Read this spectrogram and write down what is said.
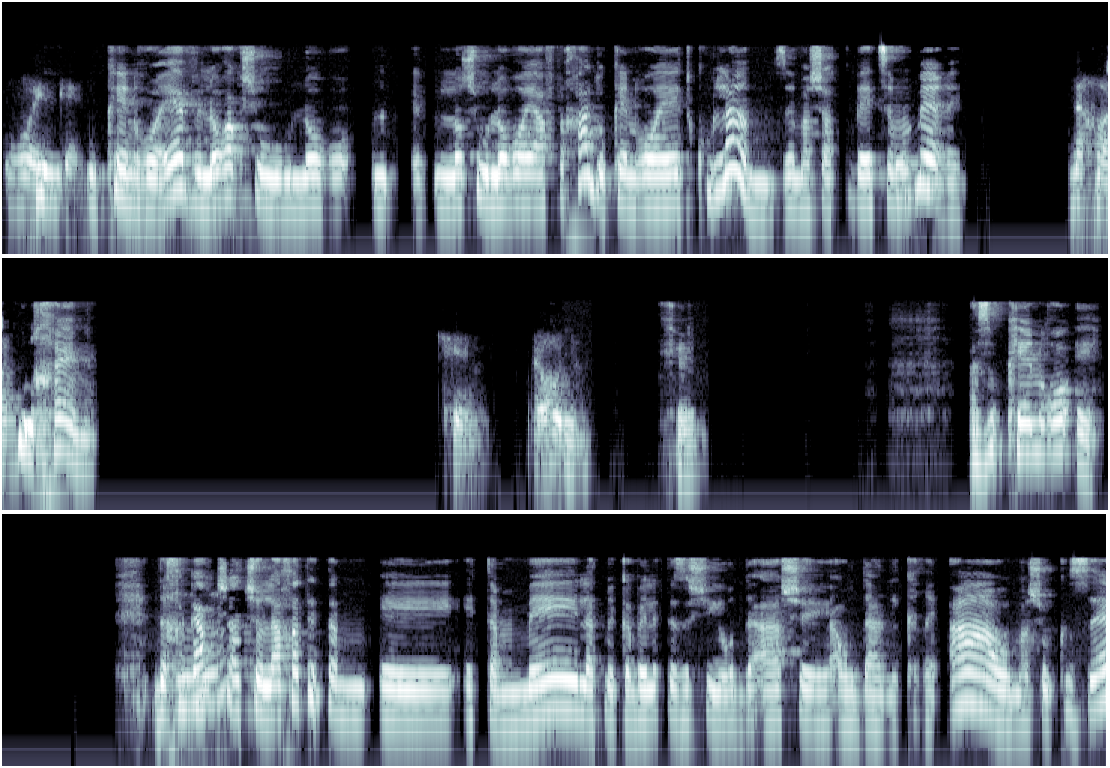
הוא רואה, הוא- כן. הוא כן רואה, ולא רק שהוא לא לא שהוא לא רואה אף אחד, הוא כן רואה את כולם, זה מה שאת בעצם אומרת, נכון, כולכם. כן, מאוד. כן. אז הוא כן רואה. דרך אגב, Mhm. כשאת שולחת את, המ, אה, את המייל, את מקבלת איזושהי הודעה שההודעה נקראה או משהו כזה?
